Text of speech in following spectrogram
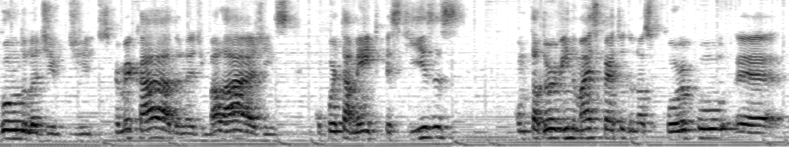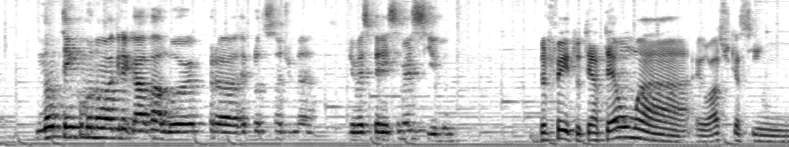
gôndola de, de, de supermercado, né, de embalagens, comportamento, pesquisas. O computador vindo mais perto do nosso corpo, é, não tem como não agregar valor para a reprodução de uma, de uma experiência imersiva. Perfeito. Tem até uma, eu acho que assim,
